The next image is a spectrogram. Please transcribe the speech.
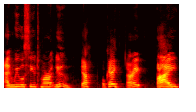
and we will see you tomorrow at noon. Yeah. Okay. All right, Bye. bye.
